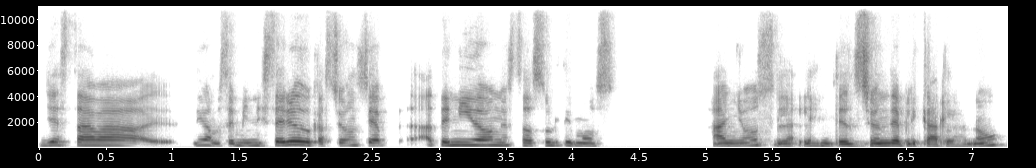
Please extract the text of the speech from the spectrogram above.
ya estaba, digamos, el Ministerio de Educación se ha, tenido en estos últimos años la, intención de aplicarla, ¿no?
